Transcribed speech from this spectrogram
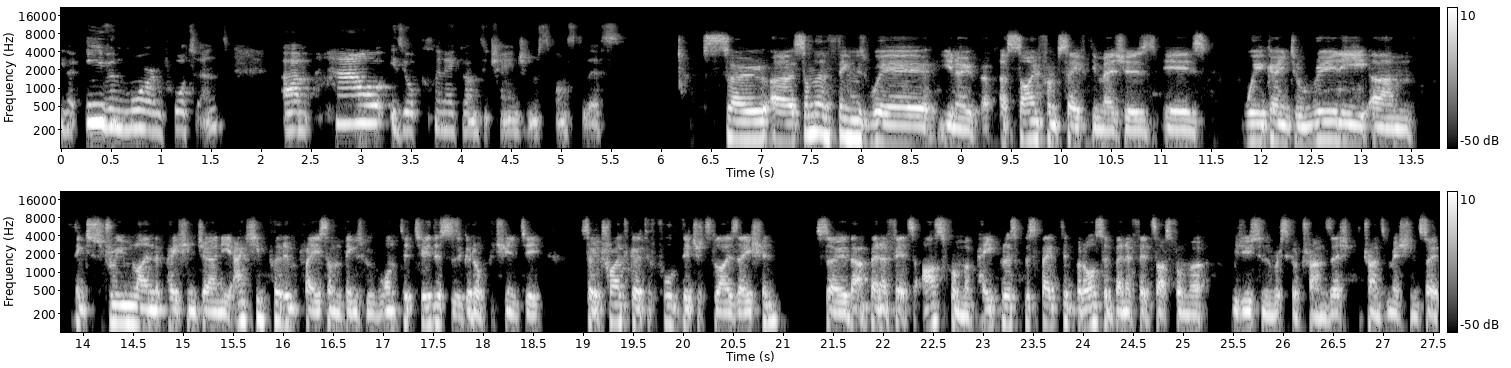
you know even more important. Um, how is your clinic going to change in response to this? So uh, some of the things we're you know aside from safety measures is we're going to really um, I think streamline the patient journey. Actually, put in place some things we wanted to. This is a good opportunity. So try to go to full digitalization. So that benefits us from a paperless perspective, but also benefits us from a, reducing the risk of transition, transmission. So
